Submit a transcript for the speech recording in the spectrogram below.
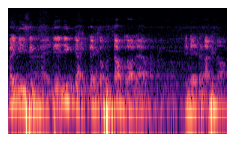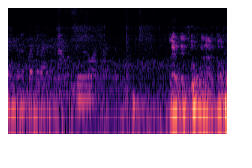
ไม่มีสิ่งไหนที่ยิ่งใหญ่เกินกว่าพระเจ้าของเราแล้วเอเมนนะครับพี่น้อง และในช่วงเวลาต่อไป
